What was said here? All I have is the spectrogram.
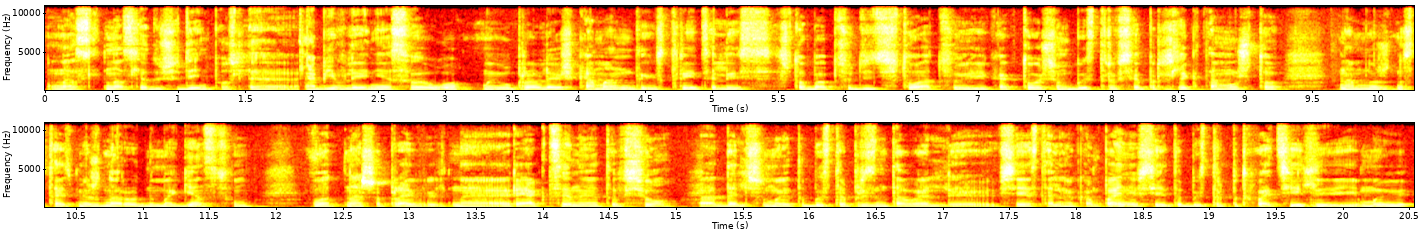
у нас на следующий день после объявления СВО мы, управляющей командой, встретились, чтобы обсудить ситуацию, и как-то очень быстро все пришли к тому, что нам нужно стать международным агентством, вот наша правильная реакция на это все. А дальше мы это быстро презентовали всей остальной компании, все это быстро подхватили, и мы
